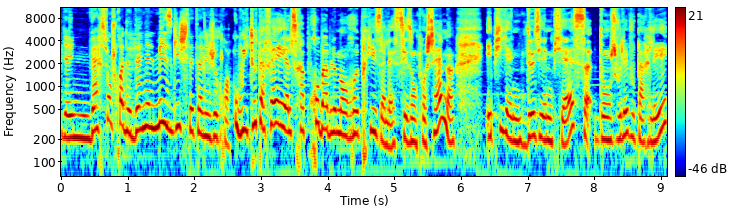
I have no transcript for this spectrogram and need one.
Il y a une version, je crois, de Daniel Mesguich cette année, je crois. Oui, tout à fait, et elle sera probablement reprise à la saison prochaine. Et puis il y a une deuxième pièce dont je voulais vous parler,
